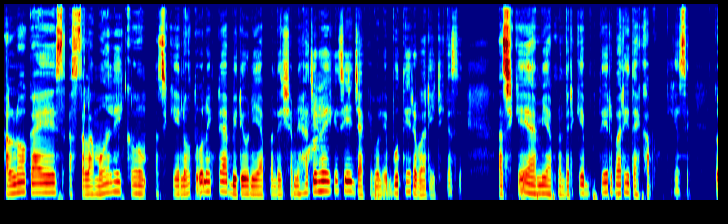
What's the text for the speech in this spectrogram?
হ্যালো গাইস, আসসালামু আলাইকুম। আজকে নতুন একটা ভিডিও নিয়ে আপনাদের সামনে হাজির হয়ে গেছি, যাকে বলে বুথের বাড়ি, ঠিক আছে? আজকে আমি আপনাদেরকে বুথের বাড়ি দেখাবো, ঠিক আছে? তো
